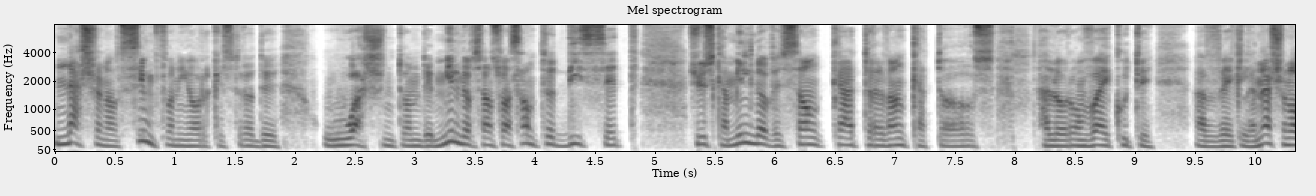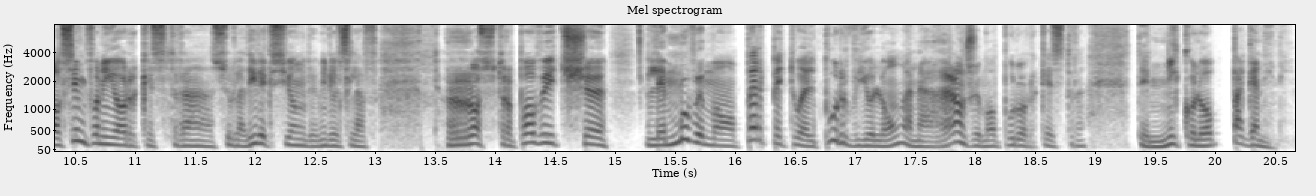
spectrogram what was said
National Symphony Orchestra de Washington de 1977 jusqu'à 1994. Alors on va écouter avec la National Symphony Orchestra sous la direction de Miroslav Rostropovich les mouvements perpétuels pour violon, un arrangement pour orchestre de Niccolo Paganini.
